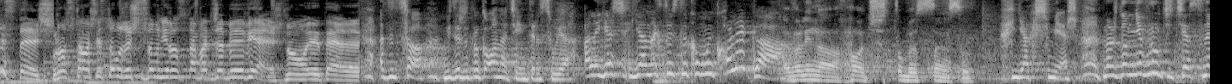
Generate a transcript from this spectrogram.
jesteś. Rozstałaś się z tobą, że się z tobą nie rozstawać, żeby, wiesz, no y, te... A ty co? Widzę, że tylko ona cię interesuje. Ale ja, Janek to jest tylko mój kolega. Ewelina, chodź, to bez sensu. Jak śmiesz? Masz do mnie wrócić, jasne?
